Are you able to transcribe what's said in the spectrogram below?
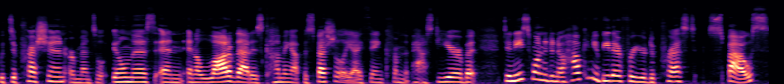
with depression or mental illness, and and a lot of that is coming up, especially I think from the past year. But Denise wanted to know how can you be there for your depressed spouse,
